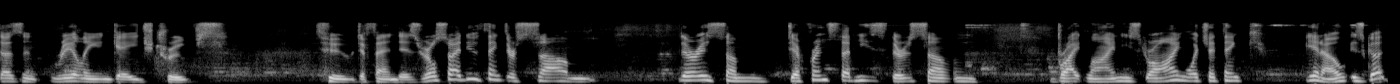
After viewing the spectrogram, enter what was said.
doesn't really engage troops to defend Israel, so I do think there's some there is some difference that he's there's some bright line he's drawing, which I think you know is good.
